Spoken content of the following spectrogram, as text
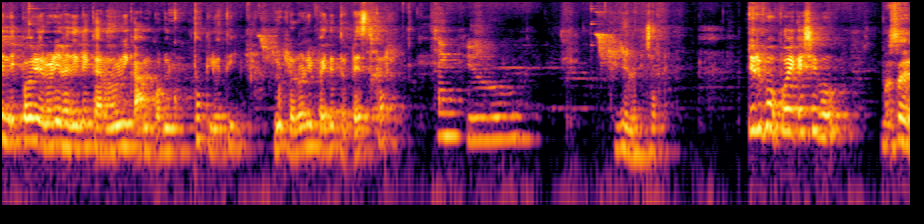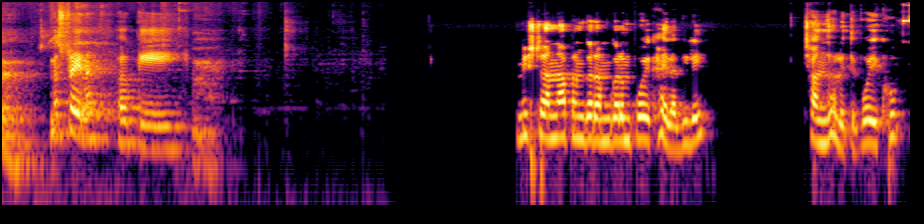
पहिल्यांदा पहिले रोणीला दिले कारण रोणी काम करून खूप थकली होती. म्हटलं रोणी पहिले तू टेस्ट कर. थँक्यू विचार तिरू भाऊ पोहे कशी भाऊ? मस्त आहे ना? मस्त आहे ना? ओके मिष्टांना आपण गरम गरम पोहे खायला दिले. छान झाले ते पोहे खूप.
